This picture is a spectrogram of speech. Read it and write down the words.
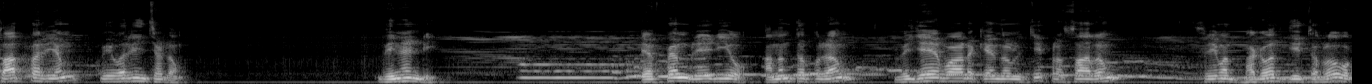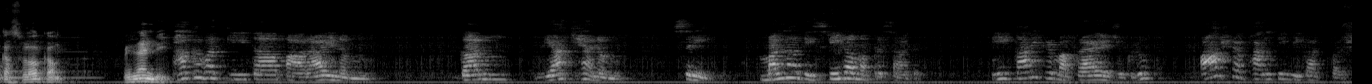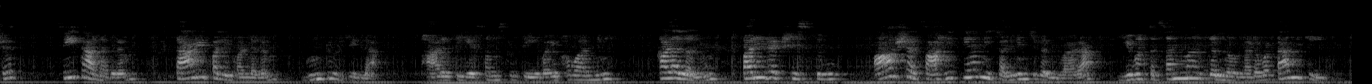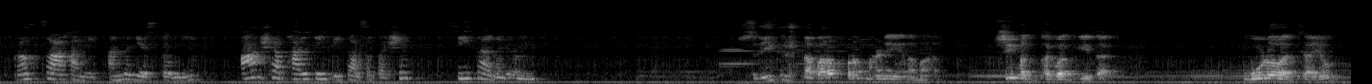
తాత్పర్యం వివరించడం. వినండి. ఎఫ్ఎం రేడియో అనంతపురం విజయవాడ కేంద్రం నుంచి ప్రసారం శ్రీమద్ భగవద్గీతలో ఒక శ్లోకం. వినండి. భగవద్గీత పారాయణం. గానం వ్యాఖ్యానం శ్రీ మల్లాది శ్రీరామ ప్రసాద్ ఈ కార్యక్రమ ప్రాయోజకుడు ఆశ భారతీ వికాస్ పరిషత్ సీతానగరం తాడేపల్లి మండలం గుంటూరు జిల్లా. భారతీయ సంస్కృతి వైభవాన్ని కళలను పరిరక్షిస్తూ ఆశ సాహిత్యాన్ని చదివించడం ద్వారా యువత సన్మార్గంలో నడవటానికి ప్రోత్సాహాన్ని అందజేస్తోంది ఆశ భారతీ వికాస పరిషత్ సీతానగరం. శ్రీకృష్ణ పరబ్రహ్మణే నమ. శ్రీమద్ భగవద్గీత మూడో అధ్యాయం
